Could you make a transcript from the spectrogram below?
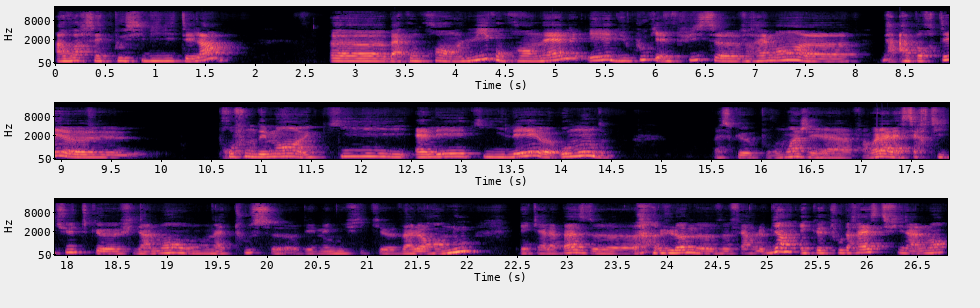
avoir cette possibilité-là, bah, qu'on croit en lui, qu'on croit en elle, et du coup qu'elle puisse vraiment bah, apporter profondément euh, qui elle est, qui il est euh, au monde. Parce que pour moi, j'ai, enfin voilà, la certitude que finalement, on a tous euh, des magnifiques valeurs en nous et qu'à la base, l'homme veut faire le bien et que tout le reste, finalement,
